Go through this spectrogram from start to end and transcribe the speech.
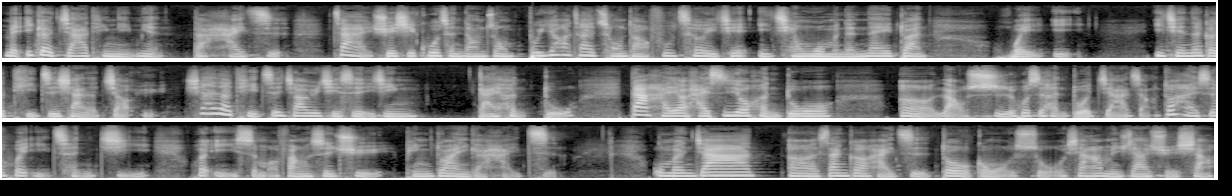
每一个家庭里面的孩子在学习过程当中，不要再重蹈覆辙，以前以前我们的那一段回忆，以前那个体制下的教育。现在的体制教育其实已经改很多，但还有还是有很多。呃，老师或是很多家长都还是会以成绩，会以什么方式去评断一个孩子。我们家呃三个孩子都有跟我说，像他们家学校，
